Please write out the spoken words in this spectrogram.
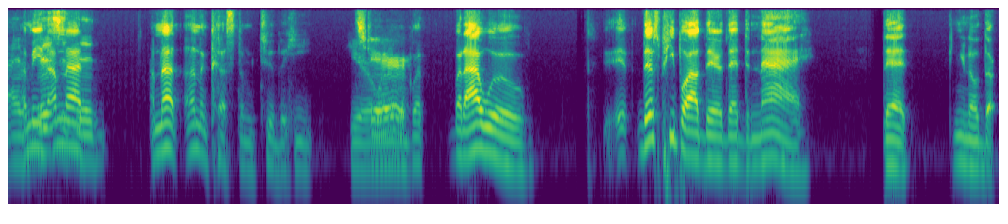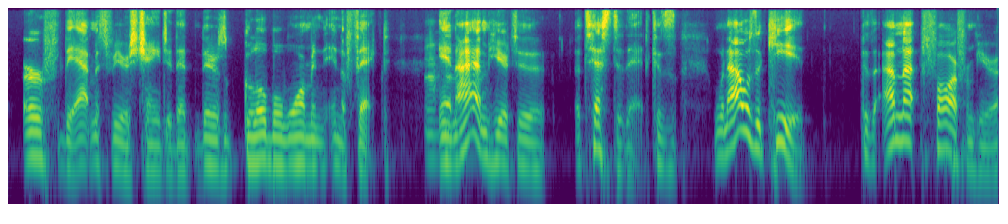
I, I mean, I'm not- I'm not unaccustomed to the heat here, Sure. whatever, but but I will. It, there's people out there that deny that you know the Earth, the atmosphere is changing, that there's global warming in effect, Mhm. and I am here to attest to that because when I was a kid, because I'm not far from here,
